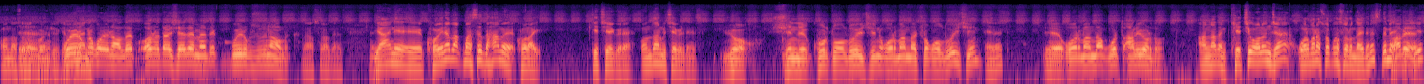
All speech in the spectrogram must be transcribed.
Ondan sonra Ee, koyunculuk yaptınız. kuyruklu Yani, koyun aldık. Onu da şey demedik. Kuyruksuzunu aldık. daha sonra aldınız. Yani e, koyuna bakması daha mı kolay keçiye göre? Ondan mı çevirdiniz? Yok. Şimdi kurt olduğu için, ormanda çok olduğu için Evet. e, ormanda kurt alıyordu. Anladım. Keçi olunca ormana sokmak zorundaydınız değil mi? Tabii. Keçiyi?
